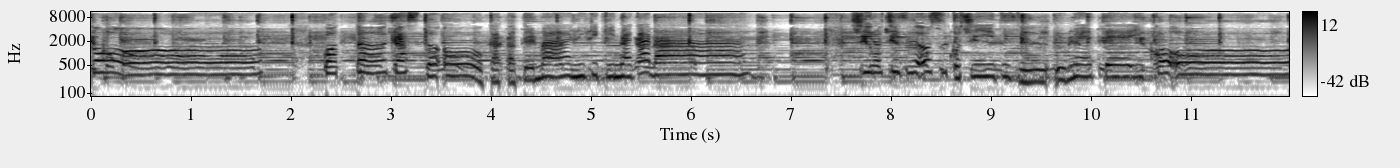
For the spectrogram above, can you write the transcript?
こうポッドキャストを片手間に聞きながら白地図を少しずつ埋めていこう。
